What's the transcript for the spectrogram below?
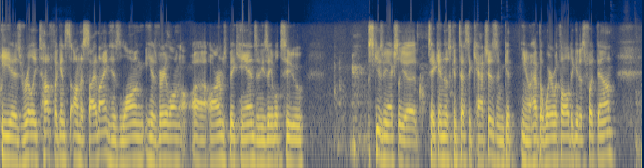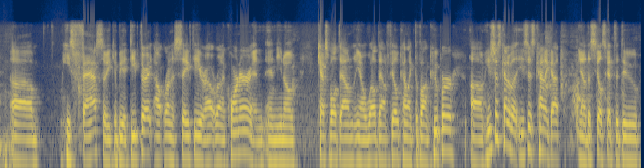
He is really tough against on the sideline. His long, he has very long uh, arms, big hands, and he's able to, excuse me, actually uh, take in those contested catches and get you know have the wherewithal to get his foot down. Um, he's fast, so he can be a deep threat, outrun a safety or outrun a corner, and and you know catch the ball down, you know, well downfield, kind of like Devaughn Cooper. Um, he's just kind of a he's just kind of got you know the skill set to do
